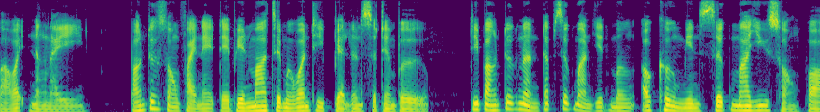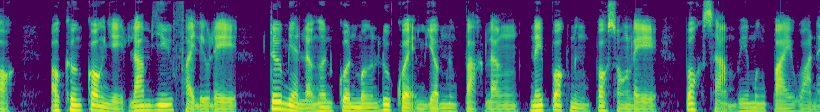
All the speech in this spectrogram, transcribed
มไว้หนังในบางตึกสองฝ่ายในแต่เปลี่ยนมาเจอเมื่อวันที่แปดเดือนสิงหาคมที่บางตึกนั้นทับซึกมันยึดเมืองเอาเครื่องมีนซึกมายื้อสองปอก เอาเครื่องกองใหญ่ล่ามยื้อฝ่ายเร็วเล ตื้อเมียนหลังเงินกวนเมืองลูกกวยเอ็มยอมหนึ่งปากหลังในปอกหนึ่งปอกสองเลปอกสามเวเมืองปลายว่าไหน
